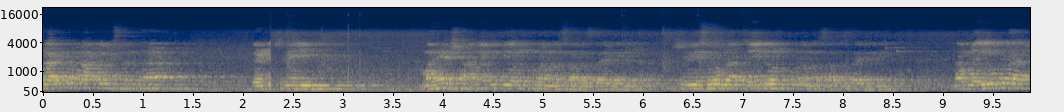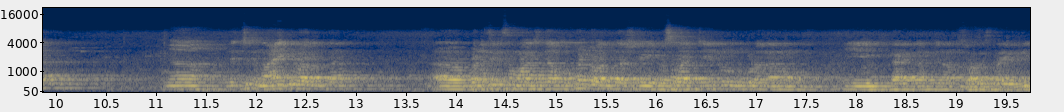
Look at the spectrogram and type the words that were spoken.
ಕಾರ್ಯಕ್ರಮ ಆಗಮಿಸಿದಂತಹ ಗಣ್ಯ ಶ್ರೀ ಮಹೇಶ್ ಆನೆಗುದಿಯವರನ್ನು ಕೂಡ ನಾನು ಸ್ವಾಗತಿಸ್ತಾ ಇದ್ದೀನಿ. ಶ್ರೀ ಸೋಮನಾಥ್ ಜೈನ್ ಅವರನ್ನು ಕೂಡ ನಾನು ಸ್ವಾಗತಿಸ್ತಾ ಇದ್ದೀನಿ. ನಮ್ಮೆಲ್ಲರ ನೆಚ್ಚಿನ ನಾಯಕರಾದಂಥ ಬಣಜಿ ಸಮಾಜದ ಮುಖಂಡರಾದಂಥ ಶ್ರೀ ಬಸವರಾಜ್ ಕೂಡ ನಾನು ಈ ಕಾರ್ಯಕ್ರಮಕ್ಕೆ ನಾನು ಸ್ವಾಗತಿಸ್ತಾ ಇದ್ದೀನಿ.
